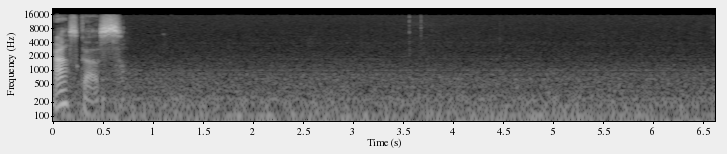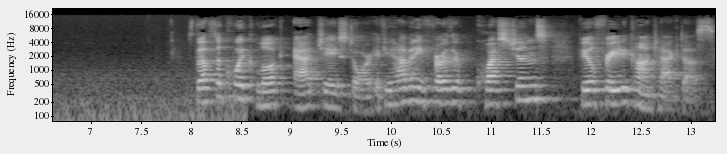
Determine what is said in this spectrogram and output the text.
ask us. So that's a quick look at JSTOR. If you have any further questions, feel free to contact us.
